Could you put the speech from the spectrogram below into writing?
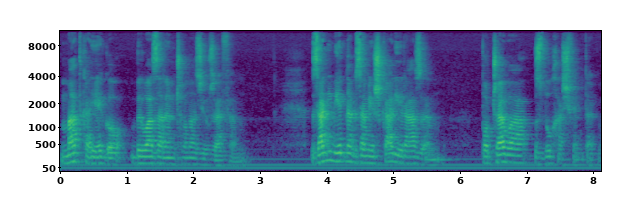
Matka jego była zaręczona z Józefem. Zanim jednak zamieszkali razem, poczęła z Ducha Świętego.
